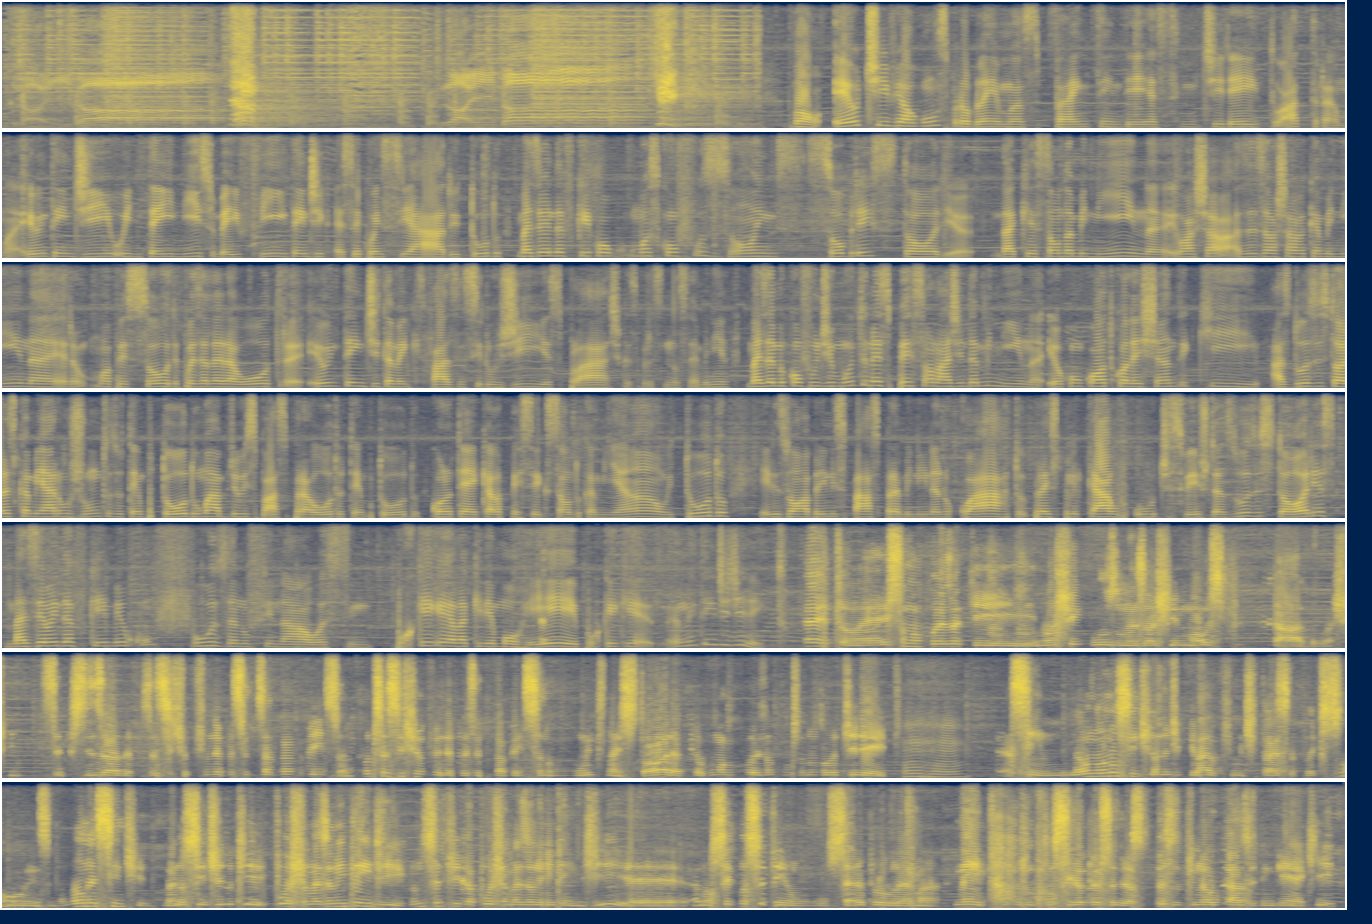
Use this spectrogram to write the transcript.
Bom, eu tive alguns problemas para entender assim direito a trama. Eu entendi o tem início, meio e fim, entendi é sequenciado e tudo, mas eu ainda fiquei com algumas confusões sobre a história da questão da menina. Eu achava, às vezes eu achava que a menina era uma pessoa, depois ela era outra. Eu entendi também que fazem cirurgias plásticas para não ser a menina, mas eu me confundi muito nesse personagem da menina. Eu concordo com o Alexandre que as duas histórias caminharam juntas o tempo todo, uma abriu espaço para outra o tempo todo. Quando tem aquela perseguição do caminhão e tudo, eles vão abrindo espaço para a menina no quarto para explicar o, o desfecho das duas histórias, mas eu ainda fiquei meio confusa no final assim por que ela queria morrer, por que que... Eu não entendi direito. É, então, é, isso é uma coisa que não achei confuso, mas eu achei mal explicado. Acho que você precisa, depois de assistir o filme, depois você precisa ficar pensando. Quando você assistir o filme, depois você ficar pensando muito na história, porque alguma coisa não funcionou direito. Uhum assim, não, não no sentido de que ah, o filme te traz reflexões, não nesse sentido, mas no sentido que, poxa, mas eu não entendi. Quando você fica, poxa, mas eu não entendi, é, a não ser que você tenha um, um sério problema mental, não consiga perceber as coisas, que não é o caso de ninguém aqui,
